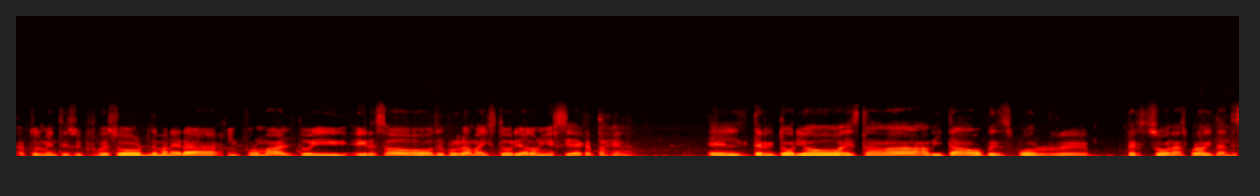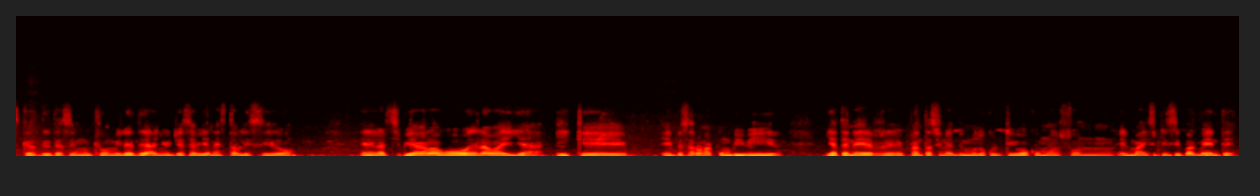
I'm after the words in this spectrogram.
Actualmente soy profesor de manera informal. Soy egresado del programa de historia de la Universidad de Cartagena. El territorio estaba habitado pues, por eh, personas, por habitantes que desde hace muchos miles de años ya se habían establecido en el archipiélago de la bahía y que empezaron a convivir y a tener eh, plantaciones de monocultivo como son el maíz principalmente.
